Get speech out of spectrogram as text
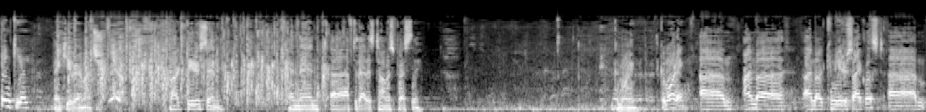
Thank you. Thank you very much. Mark Peterson, and then uh, after that is Thomas Presley. Good morning. Good morning. Um, I'm a I'm a commuter cyclist. Um,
